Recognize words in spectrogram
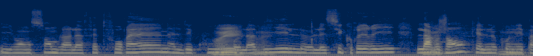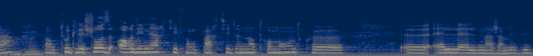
Ils vont ensemble à la fête foraine, elle découvre la ville, les sucreries, l'argent qu'elle ne connaît pas. Donc toutes les choses ordinaires qui font partie de notre monde qu'elle euh, elle, n'a jamais vues.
